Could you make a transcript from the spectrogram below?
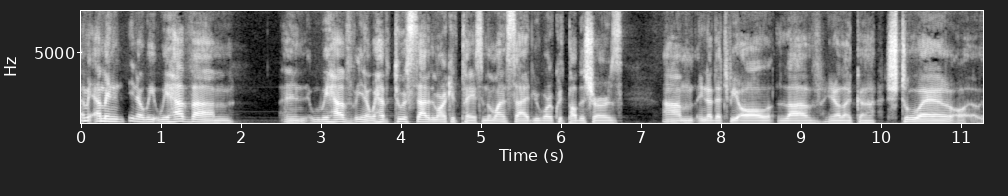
I mean, I mean, you know, we we have um, and we have you know we have two the marketplace. On the one side, we work with publishers um, you know, that we all love, you know, like uh, or,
